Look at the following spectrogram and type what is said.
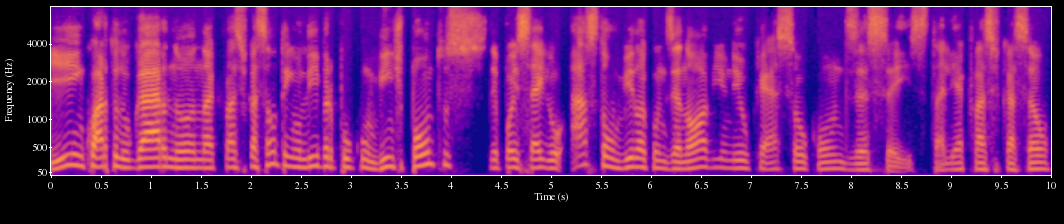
E em quarto lugar no, na classificação tem o Liverpool com 20 pontos, depois segue o Aston Villa com 19 e o Newcastle com 16. Está ali a classificação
